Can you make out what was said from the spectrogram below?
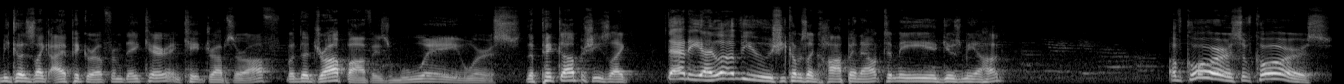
because, like, I pick her up from daycare and Kate drops her off. But the drop off is way worse. The pickup, she's like, Daddy, I love you. She comes, like, hopping out to me, gives me a hug. Of course, of course.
